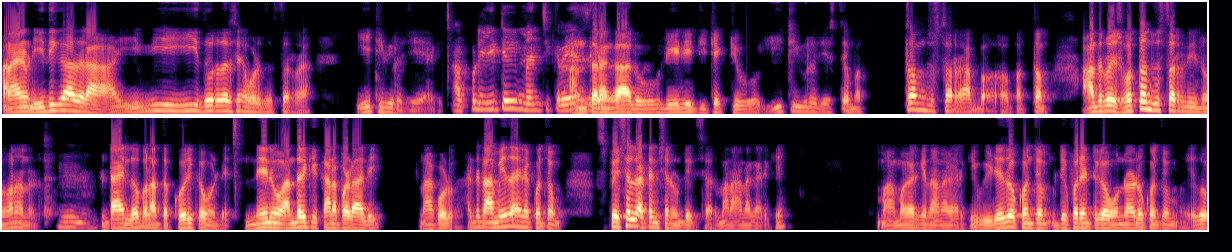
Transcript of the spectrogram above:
మా నాయన ఇది కాదురా ఇవి ఈ దూరదర్శన్ కూడా చూస్తారా ఈటీవీలో చేయాలి. అప్పుడు ఈటీవీ మంచి అంతరంగాలు లేడీ డిటెక్టివ్ ఈ టీవీలో చేస్తే మొత్తం చూస్తారు? మొత్తం. ఆంధ్రప్రదేశ్ మొత్తం చూస్తారు నేను అని అన్నాడు. అంటే ఆయన లోపల అంత కోరిక ఉండే. నేను అందరికీ కనపడాలి నా కొడుకు. అంటే నా మీద ఆయన కొంచెం స్పెషల్ అటెన్షన్ ఉండేది సార్ మా నాన్నగారికి. మా అమ్మగారికి నాన్నగారికి. వీడేదో కొంచెం డిఫరెంట్గా ఉన్నాడు కొంచెం ఏదో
